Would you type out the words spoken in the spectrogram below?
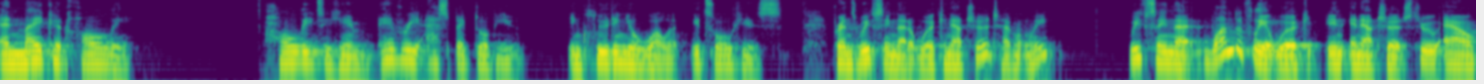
and make it holy. Holy to Him. Every aspect of you, including your wallet, it's all His. Friends, we've seen that at work in our church, haven't we? We've seen that wonderfully at work in, in our church through our,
